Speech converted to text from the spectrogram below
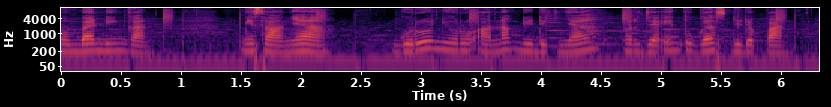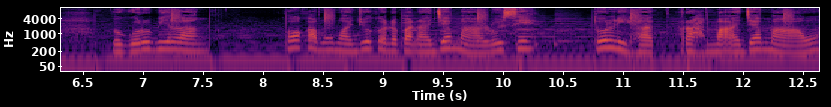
membandingkan. Misalnya, guru nyuruh anak didiknya ngerjain tugas di depan. Bu guru bilang, kok kamu maju ke depan aja malu sih? Tuh lihat, Rahma aja mau.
